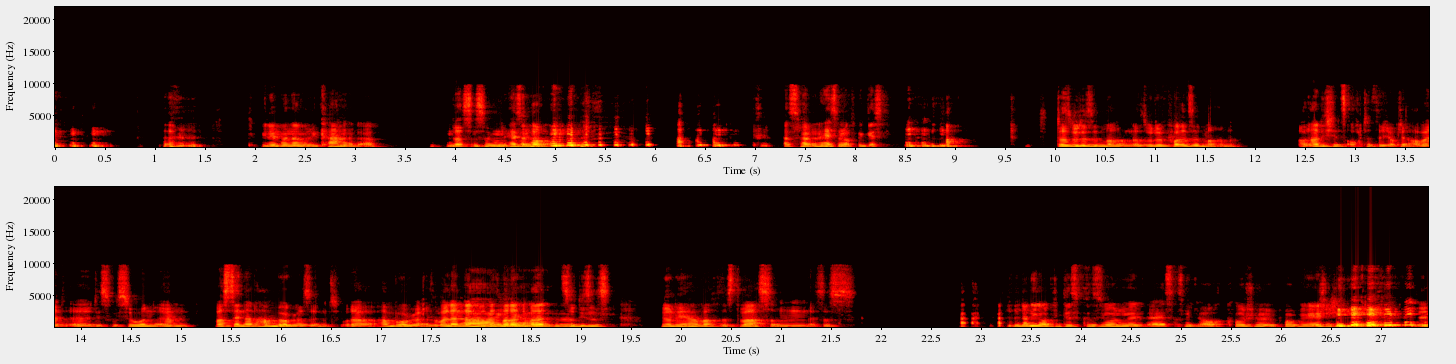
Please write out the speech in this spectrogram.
Wie nennt man Amerikaner da? das ist Ein ein Hesselhoff? Hast du heute einen Hesselhoff gegessen? Das würde Sinn machen, das würde voll Sinn machen. Aber da hatte ich jetzt auch tatsächlich auf der Arbeit äh, Diskussion, ähm, was denn dann Hamburger sind oder Hamburger. Also, weil dann, dann Ah, das war dann ja. immer so dieses hin und her, was ist was und es ist. Hatten dann nicht auch die Diskussion mit, äh, ist das nicht auch Cultural Appropriation?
